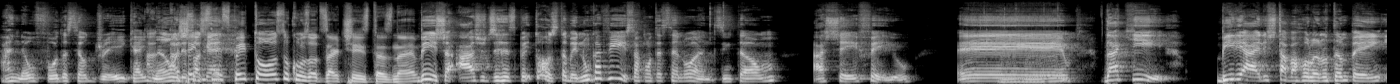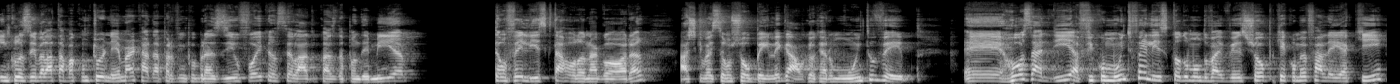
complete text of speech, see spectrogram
Ai, não, foda-se, é o Drake. Ai, não, Achei ele só desrespeitoso com os outros artistas, né? Bicha, acho desrespeitoso também. Nunca vi isso acontecendo antes. Então, achei feio. É... Uhum. Daqui, Billie Eilish estava rolando também. Inclusive, ela estava com turnê marcada para vir pro Brasil. Foi cancelado por causa da pandemia. Tão feliz que tá rolando agora. Acho que vai ser um show bem legal, que eu quero muito ver. É, Rosalia, fico muito feliz que todo mundo vai ver esse show, porque como eu falei aqui,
